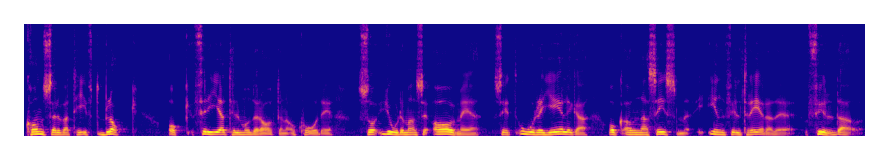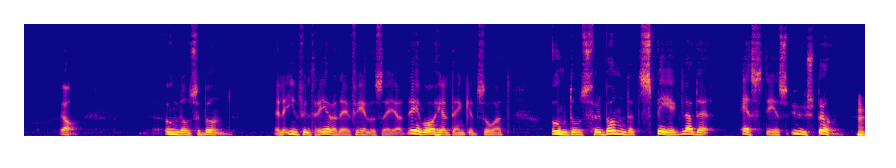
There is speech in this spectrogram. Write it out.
konservativt block och fria till Moderaterna och KD. Så gjorde man sig av med sitt oregeliga och av nazism infiltrerade, fyllda ja, ungdomsförbund. Eller infiltrerade är fel att säga. Det var helt enkelt så att ungdomsförbundet speglade SDs ursprung. Mm.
